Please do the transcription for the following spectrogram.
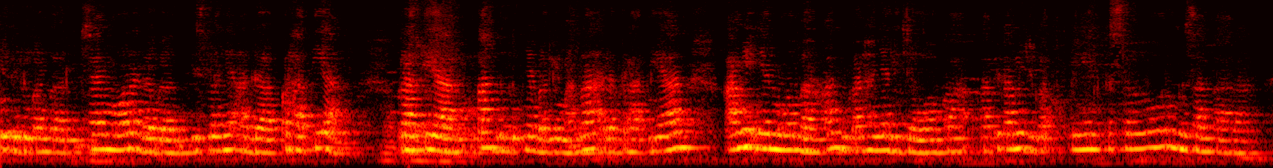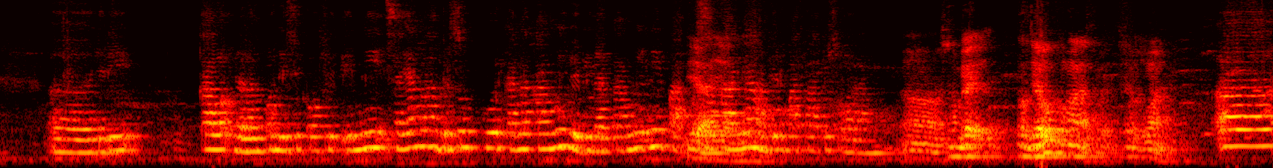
di kehidupan baru. Saya mohon ada istilahnya ada perhatian perhatian entah bentuknya bagaimana ada perhatian kami ingin mengembangkan bukan hanya di Jawa Pak tapi kami juga ingin ke seluruh Nusantara uh, jadi kalau dalam kondisi COVID ini saya malah bersyukur karena kami webinar kami ini Pak iya, pesertanya ya, ya. hampir 400 orang. Uh, sampai terjauh ke mana sampai? ke mana? Uh,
